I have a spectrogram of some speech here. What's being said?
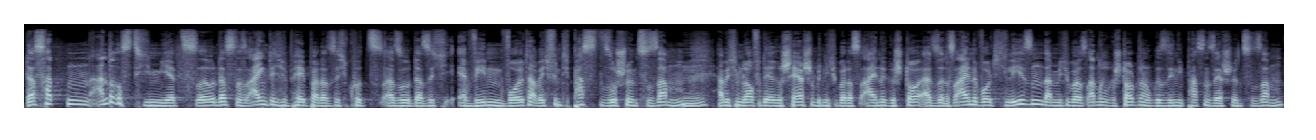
Das hat ein anderes Team jetzt, äh, und das ist das eigentliche Paper, das ich kurz, also das ich erwähnen wollte, aber ich finde, die passten so schön zusammen. Habe ich im Laufe der Recherche bin ich über das eine gestolpert, also das eine wollte ich lesen, dann bin ich über das andere gestolpert und habe gesehen, die passen sehr schön zusammen.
